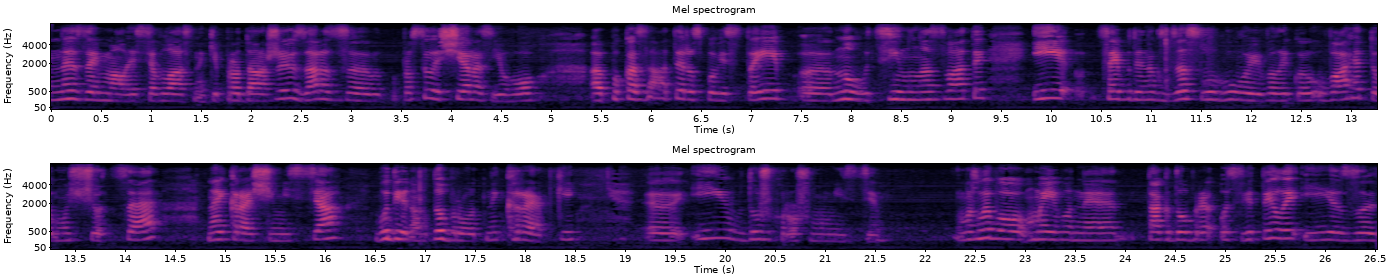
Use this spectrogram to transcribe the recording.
Не займалися власники продажею. Зараз е, попросили ще раз його е, показати, розповісти, е, нову ціну назвати. І цей будинок заслуговує великої уваги, тому що це найкращі місця, будинок добротний, крепкий е, і в дуже хорошому місці. Можливо, ми його не так добре освітили, і з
